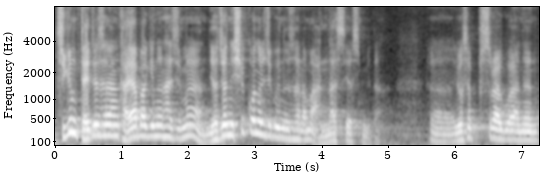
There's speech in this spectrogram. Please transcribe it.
지금 대제사장 가야바기는 하지만 여전히 실권을 쥐고 있는 사람은 안나스였습니다. 어, 요세프스라고 하는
